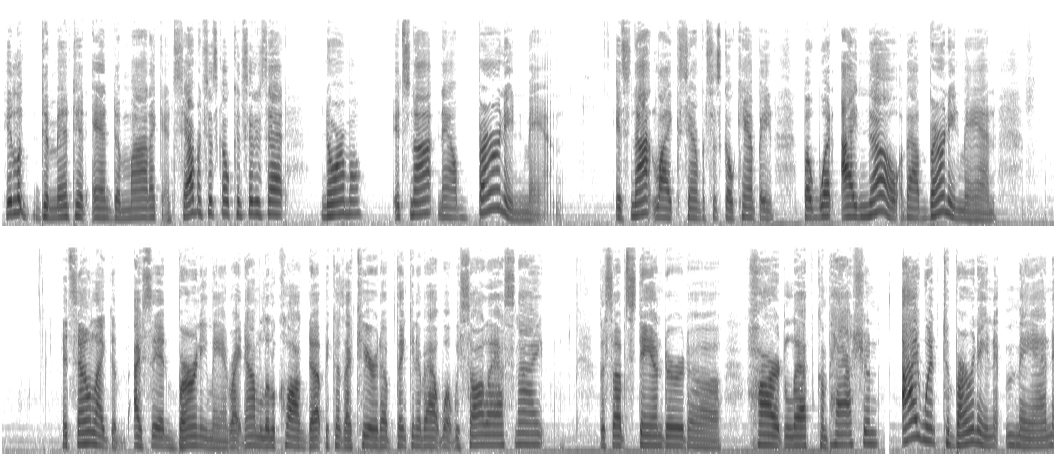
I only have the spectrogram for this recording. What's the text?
he looked demented and demonic. And San Francisco considers that normal. It's not now. Burning Man it's not like San Francisco camping, but what I know about Burning Man, it sounds like I said Burning Man. Right now I'm a little clogged up because I teared up thinking about what we saw last night, the substandard uh, hard left compassion. I went to Burning Man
